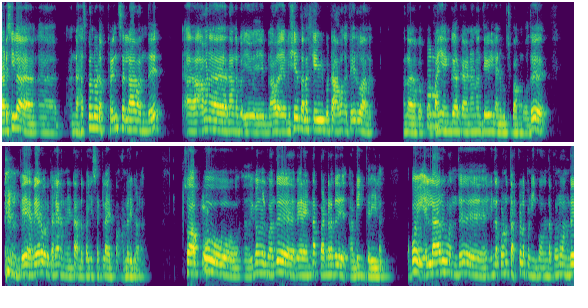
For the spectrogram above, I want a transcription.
கடைசியில அந்த ஹஸ்பண்டோட ஃப்ரெண்ட்ஸ் எல்லாம் வந்து அவனை நாங்க விஷயத்தெல்லாம் கேள்விப்பட்டு அவங்க தேடுவாங்க. அந்த. பையன் எங்க இருக்கா என்னன்னு தேடி கண்டுபிடிச்சு பார்க்கும்போது வே வேற ஒரு கல்யாணம் பண்ணிட்டு அந்த பையன் செட்டில் ஆயிருப்பான் அமெரிக்கால. ஸோ அப்போ இவங்களுக்கு வந்து வேற என்ன பண்றது அப்படின்னு தெரியல. அப்போ எல்லாரும் வந்து இந்த பொண்ணு தற்கொலை பண்ணிக்கும் இந்த பொண்ணு வந்து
